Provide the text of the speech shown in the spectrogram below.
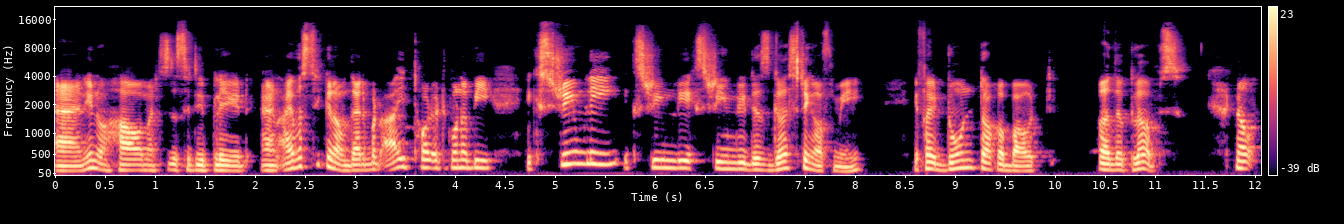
and, you know, how Manchester City played. And I was thinking of that, but I thought it's gonna be extremely, extremely, extremely disgusting of me if I don't talk about other clubs. Now,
